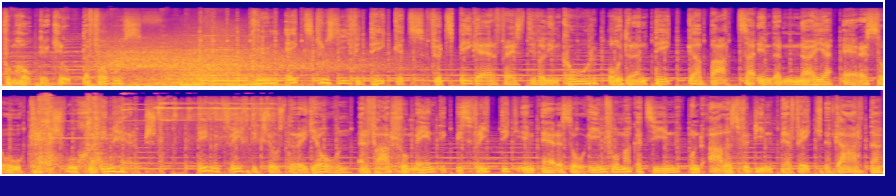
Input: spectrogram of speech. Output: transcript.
vom Hockeyclub Davos. Gewinn exklusive Tickets für das Big Air Festival in Chur oder einen dicken Batzen in der neuen RSO Cash Woche im Herbst. Immer das Wichtigste aus der Region erfahrst du vom Montag bis Freitag im RSO Infomagazin und alles für deinen perfekten Garten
